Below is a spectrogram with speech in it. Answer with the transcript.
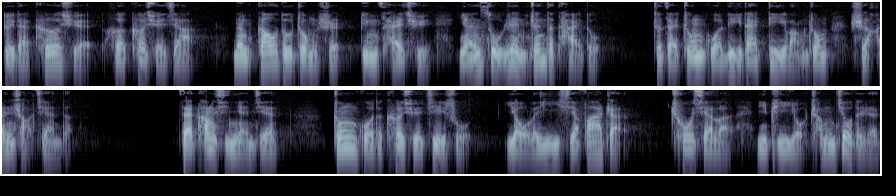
对待科学和科学家能高度重视并采取严肃认真的态度，这在中国历代帝王中是很少见的。在康熙年间，中国的科学技术有了一些发展，出现了一批有成就的人。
